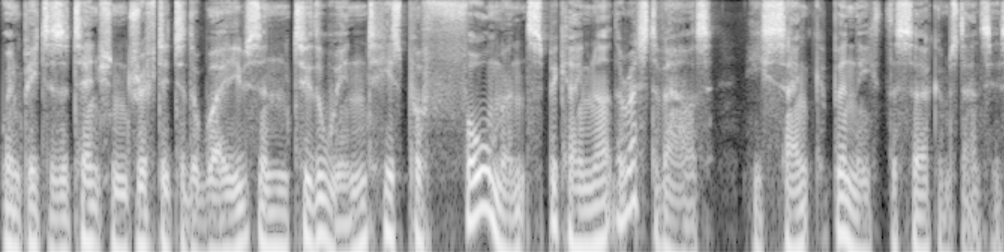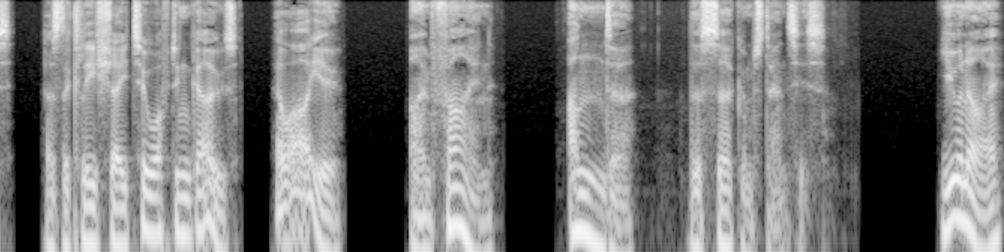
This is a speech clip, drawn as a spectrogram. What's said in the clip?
When Peter's attention drifted to the waves and to the wind, his performance became like the rest of ours he sank beneath the circumstances, as the cliche too often goes. How are you? I'm fine. Under the circumstances. You and I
